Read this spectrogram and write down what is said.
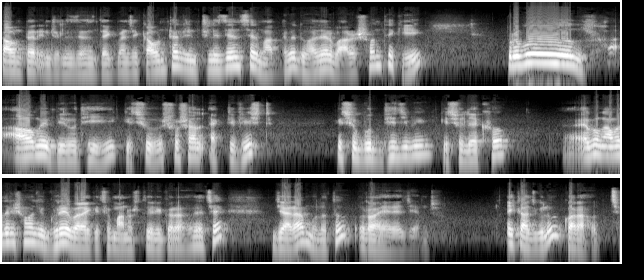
কাউন্টার ইন্টেলিজেন্স দেখবেন যে কাউন্টার ইন্টেলিজেন্সের মাধ্যমে দু হাজার বারো সন থেকেই প্রবল আওয়ামী বিরোধী কিছু সোশ্যাল অ্যাক্টিভিস্ট কিছু বুদ্ধিজীবী, কিছু লেখক এবং আমাদের সমাজে ঘুরে বেড়ায় কিছু মানুষ তৈরি করা হয়েছে যারা মূলত রয়ের এজেন্ট এই কাজগুলো করা হচ্ছে।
